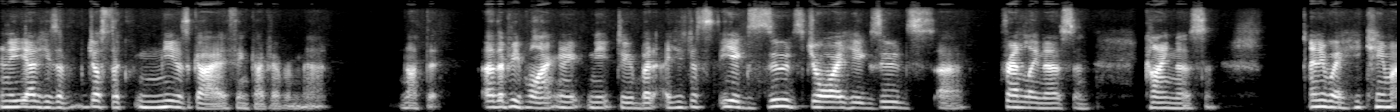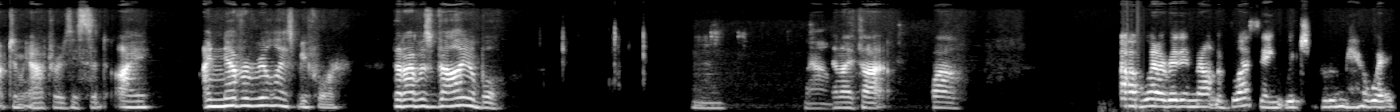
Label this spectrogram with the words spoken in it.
And yet he's a, just the neatest guy I think I've ever met. Not that other people aren't neat too, but he just he exudes joy. He exudes uh, friendliness and kindness. And anyway, he came up to me afterwards. He said, "I, I never realized before that I was valuable Mm. Wow. And I thought, wow. Uh, what I read in Mountain of Blessing, which blew me away,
